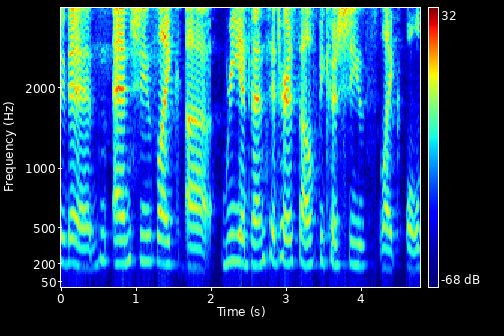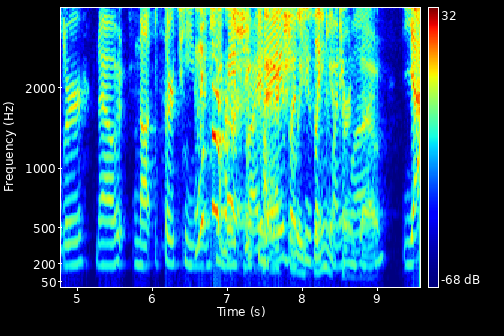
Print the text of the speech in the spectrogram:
She did. And she's like uh reinvented herself because she's like older now, not 13 Good when for she her. made She Friday, but actually she's like sing, it 21. turns out. Yeah,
